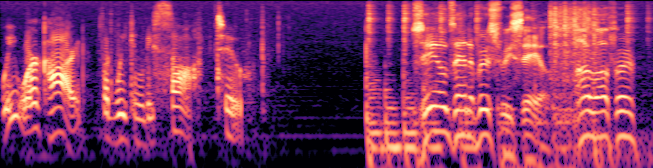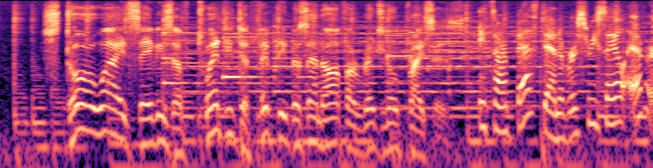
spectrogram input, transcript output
We work hard, but we can be soft, too. Zales Anniversary Sale. Our offer, store-wide savings of 20 to 50% off original prices. It's our best anniversary sale ever.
